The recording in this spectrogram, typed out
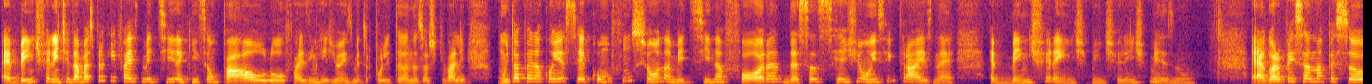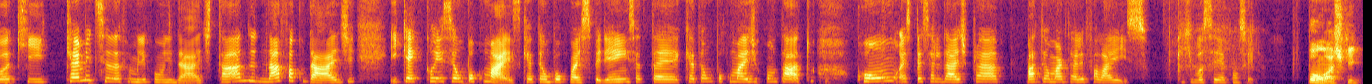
é bem diferente, ainda mais para quem faz medicina aqui em São Paulo ou faz em regiões metropolitanas. Acho que vale muito a pena conhecer como funciona a medicina fora dessas regiões centrais, né? É bem diferente, bem diferente mesmo. É, agora pensando na pessoa que quer medicina da família e comunidade, tá na faculdade e quer conhecer um pouco mais, quer ter um pouco mais de experiência, até, quer ter um pouco mais de contato com a especialidade para bater o martelo e falar isso. O que, que você aconselha? Bom, acho que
